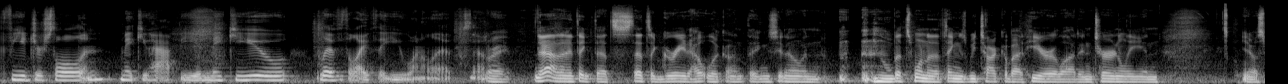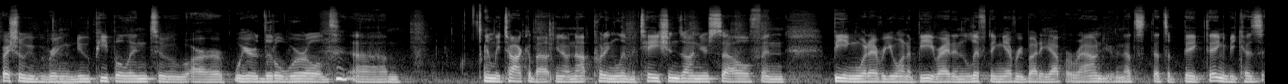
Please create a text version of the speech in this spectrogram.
feed your soul and make you happy and make you live the life that you want to live so Right. Yeah, and I think that's that's a great outlook on things, you know, and that's one of the things we talk about here a lot internally, and you know, especially we bring new people into our weird little world, um, and we talk about you know not putting limitations on yourself and being whatever you want to be, right, and lifting everybody up around you, and that's that's a big thing because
